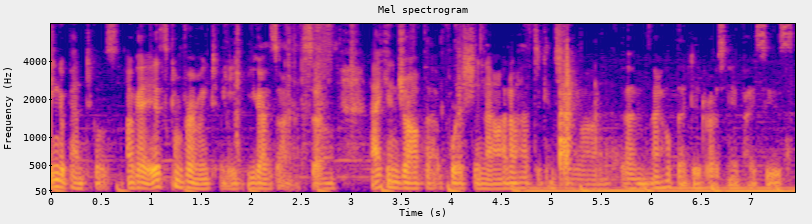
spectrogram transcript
King of Pentacles. Okay, it's confirming to me you guys are. So I can drop that portion now. I don't have to continue on. Um, I hope that did resonate, Pisces.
